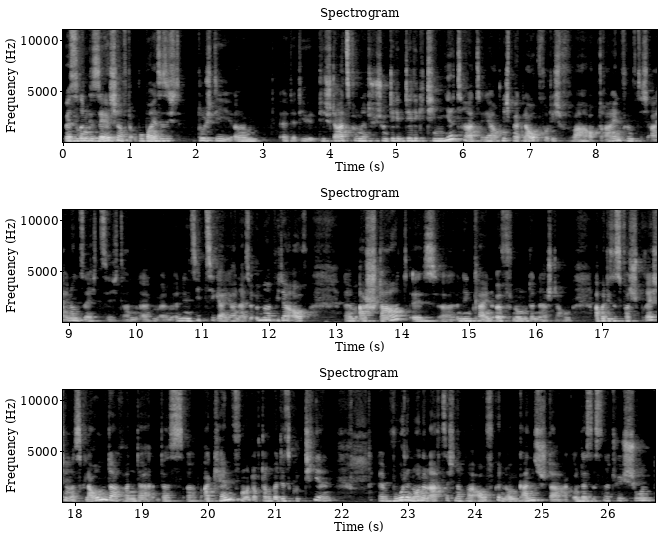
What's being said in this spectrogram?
besseren Gesellschaft, wobei sie sich durch die ähm, äh, die, die Staatsführung natürlich schon delegitimiert hat, ja, auch nicht mehr glaubwürdig war, ob 53, 61, dann ähm, in den 70er Jahren, also immer wieder auch ähm, erstarrt ist äh, in den kleinen Öffnungen und in der Erstarrung. Aber dieses Versprechen, das Glauben daran, da, das äh, Erkämpfen und auch darüber diskutieren, äh, wurde 89 nochmal aufgenommen, ganz stark. Und das ist natürlich schon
